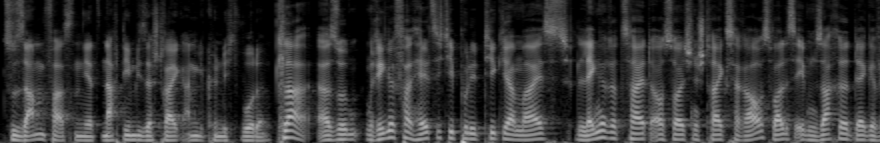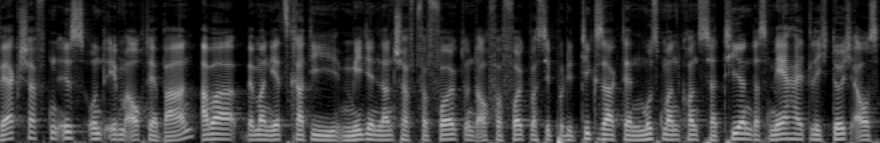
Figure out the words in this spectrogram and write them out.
zusammenfassen, jetzt nachdem dieser Streik angekündigt wurde? Klar, also im Regelfall hält sich die Politik ja meist längere Zeit aus solchen Streiks heraus, weil es eben Sache der Gewerkschaften ist und eben auch der Bahn. Aber wenn man jetzt gerade die Medienlandschaft verfolgt und auch verfolgt, was die Politik sagt, dann muss man konstatieren, dass mehrheitlich durchaus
